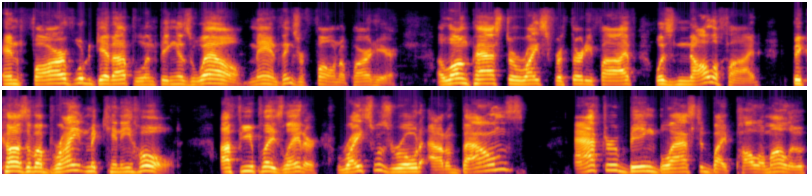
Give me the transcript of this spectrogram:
and Favre would get up limping as well. Man, things are falling apart here. A long pass to Rice for 35 was nullified because of a Bryant McKinnie hold. A few plays later, Rice was rolled out of bounds after being blasted by Polamalu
